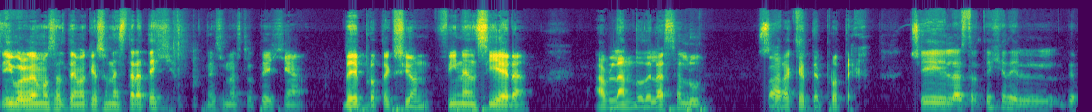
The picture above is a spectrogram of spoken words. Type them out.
Y volvemos al tema que es una estrategia. Es una estrategia de protección financiera, hablando de la salud, para que te proteja. Sí, la estrategia del, de,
